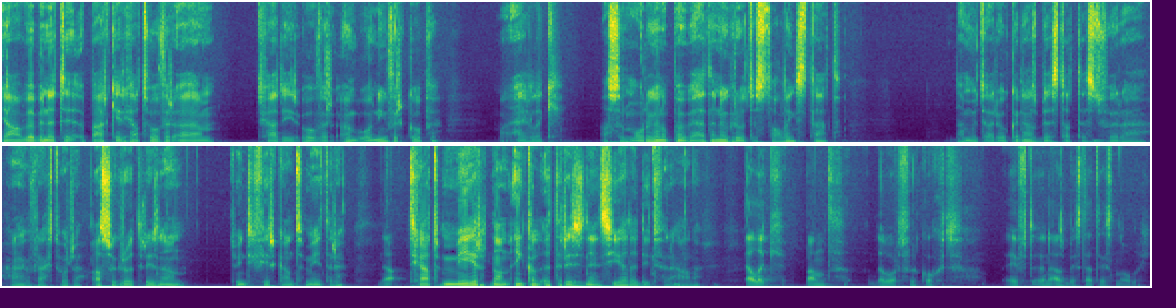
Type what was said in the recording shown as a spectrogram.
ja, we hebben het een paar keer gehad over, uh, het gaat hier over een woning verkopen, maar eigenlijk, als er morgen op een weide een grote stalling staat, dan moet daar ook een asbestattest voor uh, aangevraagd worden, als ze groter is dan 20 vierkante meter. Hè. Ja. Het gaat meer dan enkel het residentiële, dit verhaal. Hè. Elk pand dat wordt verkocht, heeft een asbestattest nodig.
